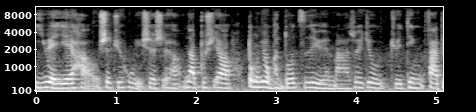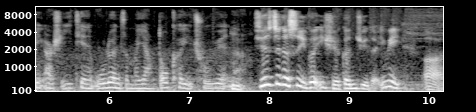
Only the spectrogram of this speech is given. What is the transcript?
医院也好，社区护理设施好，那不是要动用很多资源吗？所以就决定发病二十一天，无论怎么样都可以出院嗯，其实这个是一个医学根据的，因为呃，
